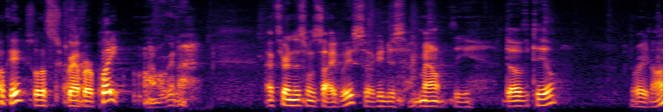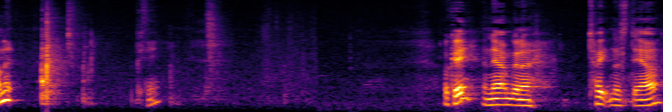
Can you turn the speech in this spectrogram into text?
Okay, so let's grab our plate. And we're gonna. I've turned this one sideways so I can just mount the dovetail right on it. Okay. Okay, and now I'm going to tighten this down.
